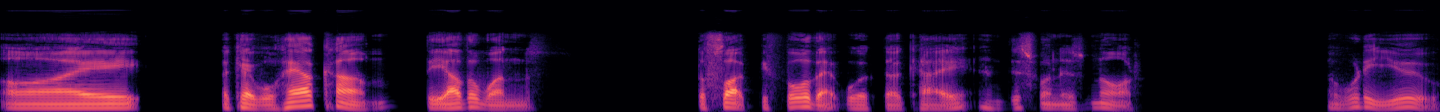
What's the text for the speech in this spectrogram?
I okay, well how come the other ones the flight before that worked okay and this one is not? Now, what are you?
